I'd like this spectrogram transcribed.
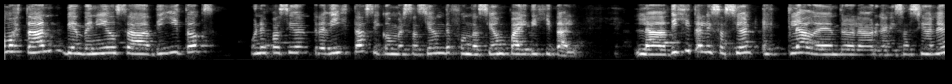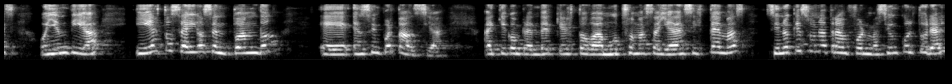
¿cómo están? Bienvenidos a Digitox, un espacio de entrevistas y conversación de Fundación País Digital. La digitalización es clave dentro de las organizaciones hoy en día y esto se ha ido acentuando eh, en su importancia. Hay que comprender que esto va mucho más allá de sistemas, sino que es una transformación cultural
